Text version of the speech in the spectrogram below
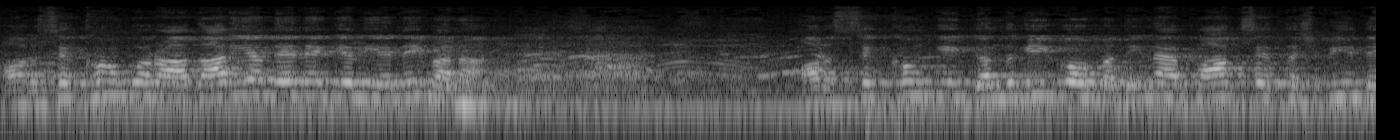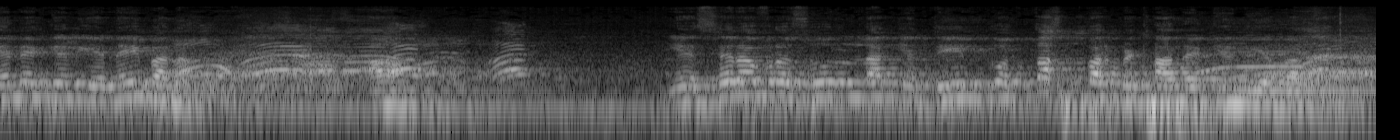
اور سکھوں کو راداریاں دینے کے لیے نہیں بنا اور سکھوں کی گندگی کو مدینہ پاک سے تشبیح دینے کے لیے نہیں بنا ہاں یہ صرف رسول اللہ کے دین کو تخت پر بٹھانے کے لیے بنا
